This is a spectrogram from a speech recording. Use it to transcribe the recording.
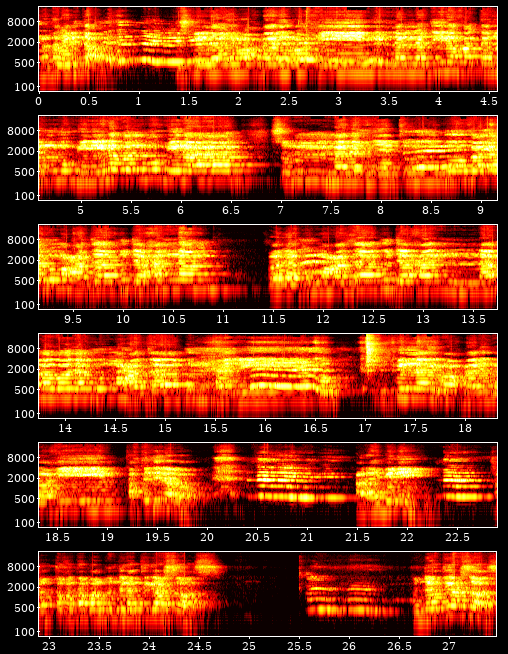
Nataka ilitaw. بسم الله الرحمن الرحيم إن الذين فتنوا المؤمنين والمؤمنات ثم لم يتوبوا فلهم عذاب جهنم فلهم عذاب جهنم ولهم عذاب حريق بسم الله الرحمن الرحيم تقتدي له আর আইবিনি সত্য কথা বল কোন জায়গা থেকে আসছস কোন জায়গা থেকে আসছস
